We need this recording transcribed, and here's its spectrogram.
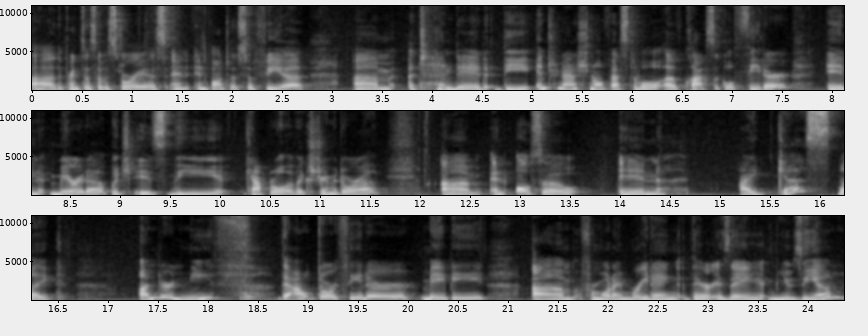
uh, the Princess of Asturias and Infanta Sofia, um, attended the International Festival of Classical Theater in Merida, which is the capital of Extremadura, um, and also in, I guess, like underneath the outdoor theater, maybe. Um, from what I'm reading, there is a museum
